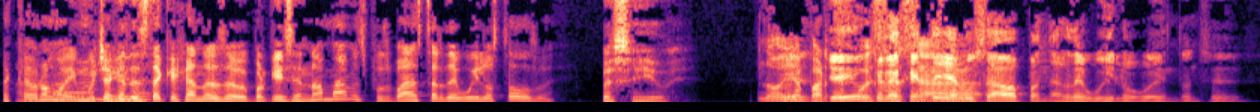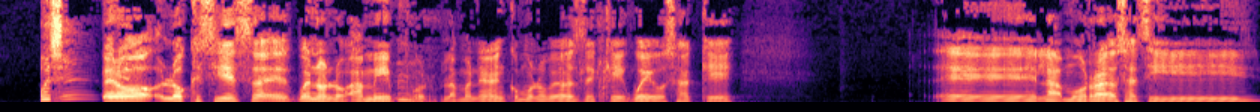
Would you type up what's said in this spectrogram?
Está cabrón, güey. Ah, Mucha gente se está quejando de eso, güey, porque dicen, no mames, pues van a estar de Willows todos, güey. Pues sí, güey. No, y Pues, aparte, yo digo pues, que la gente sea, ya lo usaba para andar de Willow, güey. Entonces. Pues, Pero lo que sí es, eh, bueno, lo- a mí, por la manera en como lo veo, es de que, güey, o sea, que eh, la morra, o sea, si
